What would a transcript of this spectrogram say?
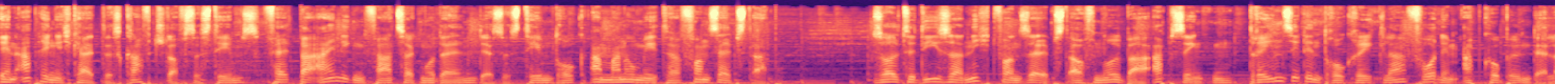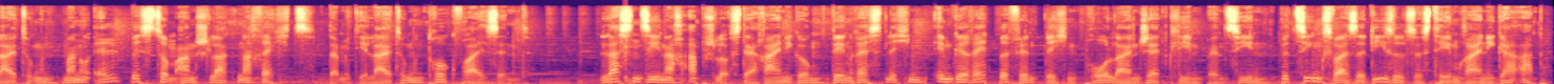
In Abhängigkeit des Kraftstoffsystems fällt bei einigen Fahrzeugmodellen der Systemdruck am Manometer von selbst ab. Sollte dieser nicht von selbst auf 0 bar absinken, drehen Sie den Druckregler vor dem Abkuppeln der Leitungen manuell bis zum Anschlag nach rechts, damit die Leitungen druckfrei sind. Lassen Sie nach Abschluss der Reinigung den restlichen im Gerät befindlichen Proline JetClean Benzin bzw. Dieselsystemreiniger ab.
